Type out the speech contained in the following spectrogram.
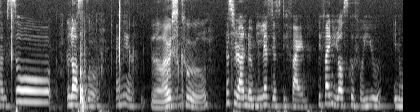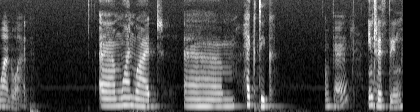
I'm so law school. I mean, law school. just randomly, let's just define define law school for you in one word. Um, one word. Um, hectic. Okay. Interesting.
